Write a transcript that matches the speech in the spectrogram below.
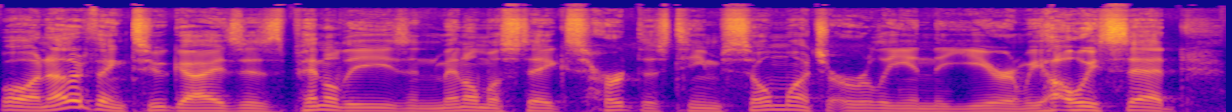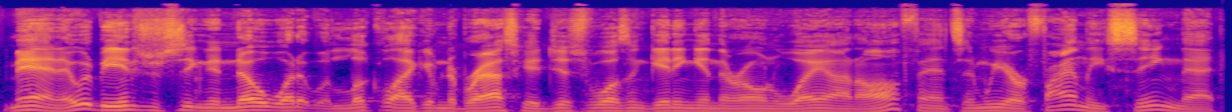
Well, another thing too, guys, is penalties and mental mistakes hurt this team so much early in the year, and we always said, man, it would be interesting to know what it would look like if Nebraska just wasn't getting in their own way on offense, and we are finally seeing that.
